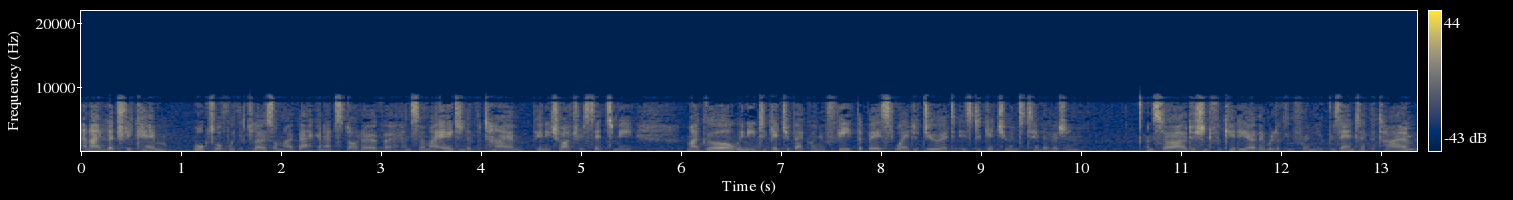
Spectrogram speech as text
And I literally came, walked off with the clothes on my back, and had to start over. And so my agent at the time, Penny Charteris, said to me, "My girl, we need to get you back on your feet. The best way to do it is to get you into television." And so I auditioned for Kidio. They were looking for a new presenter at the time.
